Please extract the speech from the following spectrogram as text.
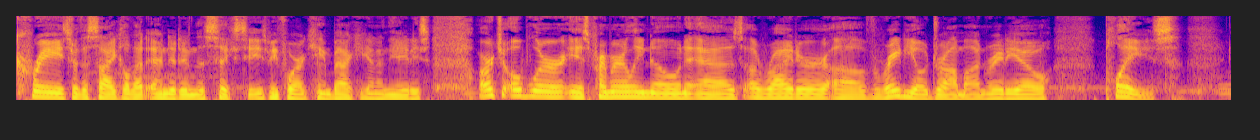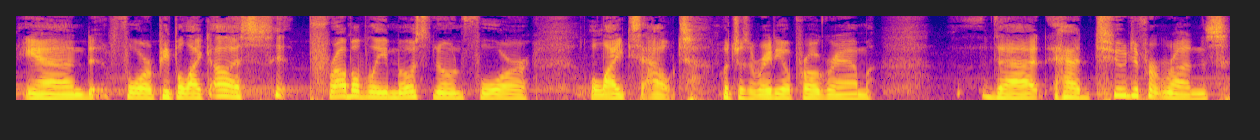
craze or the cycle that ended in the 60s before it came back again in the 80s. Arch Oboler is primarily known as a writer of radio drama and radio plays. And for people like us, probably most known for Lights Out, which is a radio program that had two different runs,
